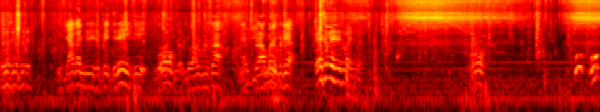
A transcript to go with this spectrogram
Ganun, ganun sa di. Jangan jadi repit ini di luar luar Pulang mana dia? Eh, sabay, sabay, sabay. Oh! Uh! Uh!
